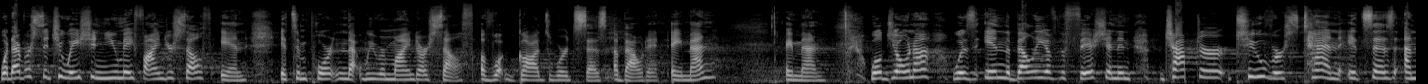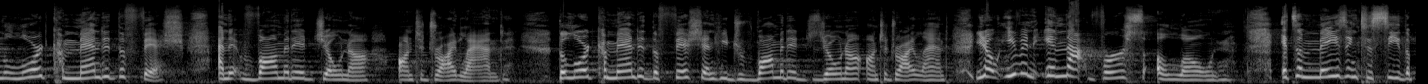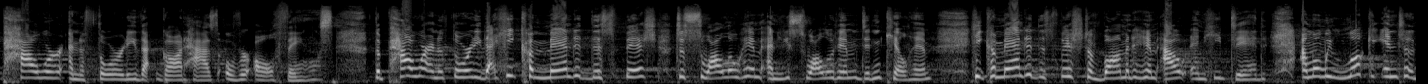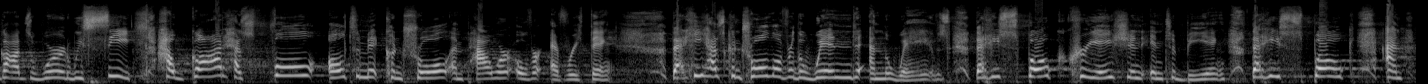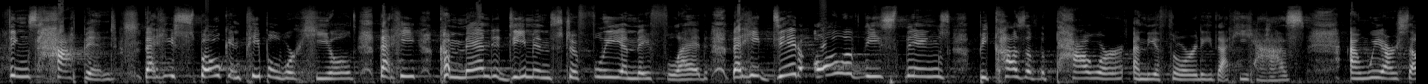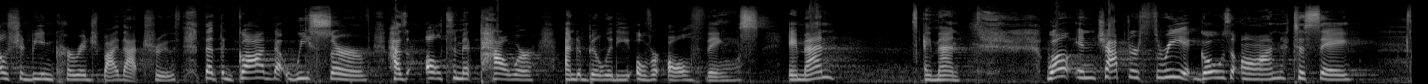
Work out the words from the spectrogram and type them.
Whatever situation you may find yourself in, it's important that we remind ourselves of what God's word says about it. Amen? Amen. Well, Jonah was in the belly of the fish, and in chapter 2, verse 10, it says, And the Lord commanded the fish, and it vomited Jonah onto dry land. The Lord commanded the fish, and he vomited Jonah onto dry land. You know, even in that verse alone, it's amazing to see the power and authority that God has over all things. The power and authority that he commanded this fish to swallow him, and he swallowed him, didn't kill him. He commanded this fish to vomit him out, and he did. And when we look into God's word, we see how God has full, ultimate control and power over everything everything, that He has control over the wind and the waves, that He spoke creation into being, that He spoke and things happened, that He spoke and people were healed, that He commanded demons to flee and they fled, that He did all of these things because of the power and the authority that He has. And we ourselves should be encouraged by that truth that the God that we serve has ultimate power and ability over all things things. Amen? Amen. Well, in chapter 3, it goes on to say,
